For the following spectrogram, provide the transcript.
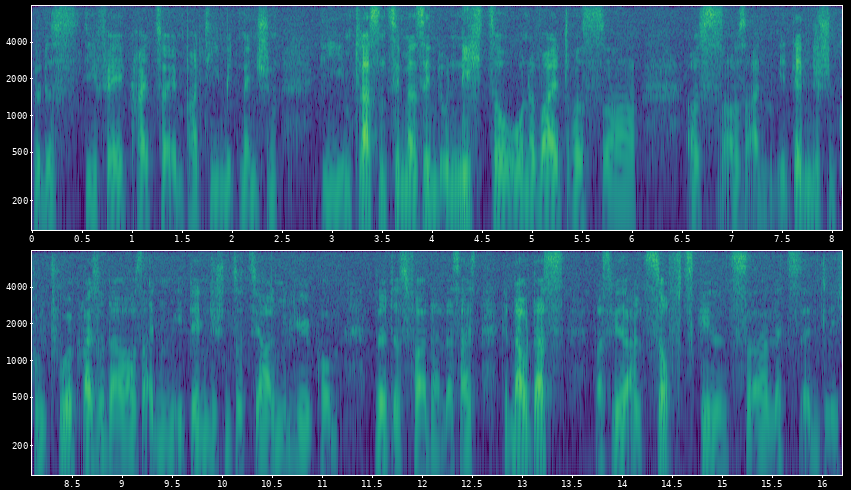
wird es die Fähigkeit zur Empathie mit Menschen die im Klassenzimmer sind und nicht so ohne weiteres äh, aus, aus einem identischen Kulturkreis oder aus einem identischen sozialen Milieu kommen, wird es fördern. Das heißt, genau das, was wir als Soft Skills äh, letztendlich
